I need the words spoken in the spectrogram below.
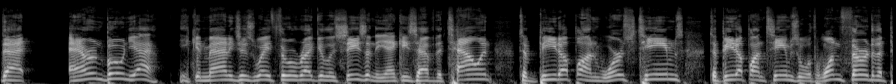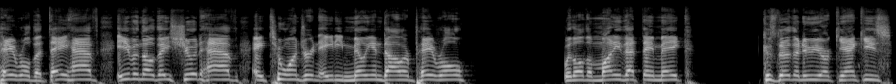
that Aaron Boone, yeah, he can manage his way through a regular season. The Yankees have the talent to beat up on worse teams, to beat up on teams with one third of the payroll that they have, even though they should have a $280 million payroll with all the money that they make because they're the New York Yankees.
